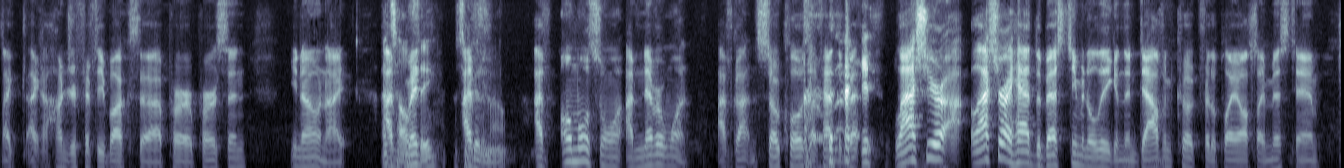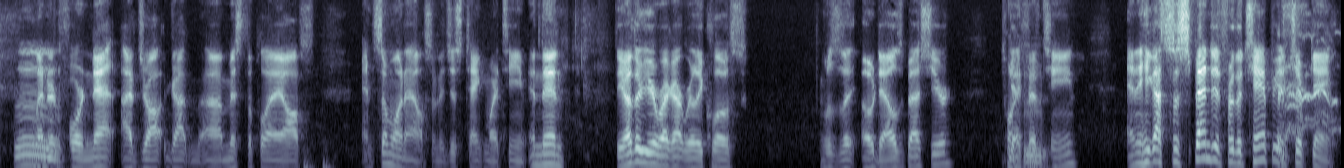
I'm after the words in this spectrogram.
like like 150 bucks uh, per person, you know, and I That's I've went- healthy. That's a good I've- amount. I've almost won. I've never won. I've gotten so close. I've had the best. last year, last year I had the best team in the league, and then Dalvin Cook for the playoffs. I missed him. Mm. Leonard Fournette, I dropped, got uh, missed the playoffs, and someone else, and it just tanked my team. And then the other year where I got really close was the Odell's best year, 2015, and he got suspended for the championship game.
